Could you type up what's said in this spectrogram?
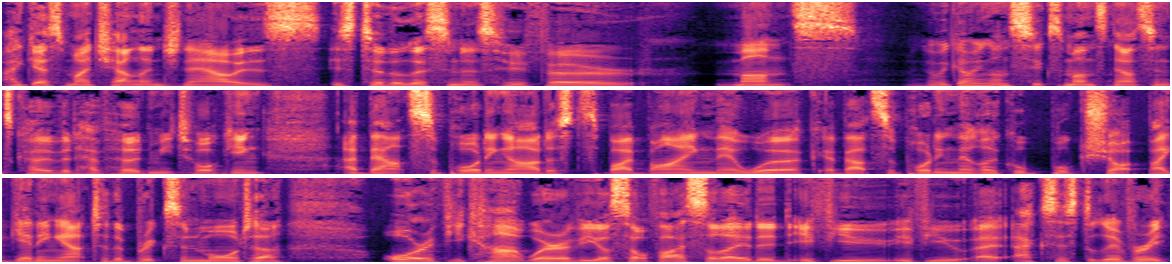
I guess my challenge now is is to the listeners who for months we're going on six months now since COVID, have heard me talking about supporting artists by buying their work, about supporting their local bookshop by getting out to the bricks and mortar, or if you can't, wherever you're self isolated, if you if you uh, access delivery.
